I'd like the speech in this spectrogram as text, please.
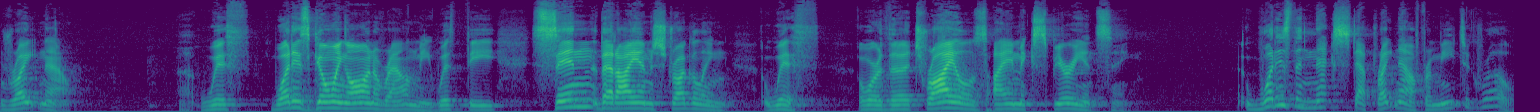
right now uh, with what is going on around me, with the sin that I am struggling with, or the trials I am experiencing? What is the next step right now for me to grow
